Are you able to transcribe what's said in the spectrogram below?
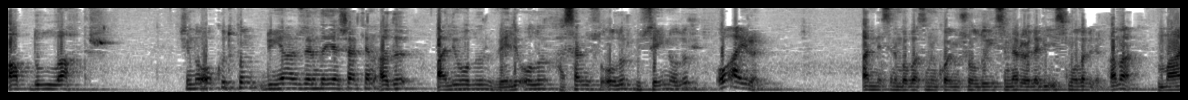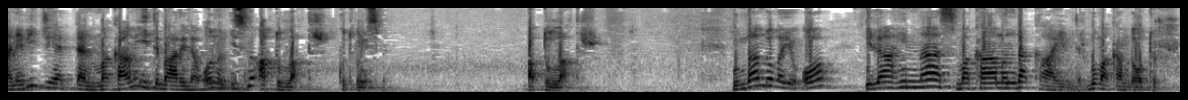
Abdullah'tır. Şimdi o kutbun dünya üzerinde yaşarken adı Ali olur, Veli olur, Hasan olur, Hüseyin olur. O ayrı. Annesinin babasının koymuş olduğu isimler öyle bir ismi olabilir. Ama manevi cihetten makamı itibariyle onun ismi Abdullah'tır. Kutbun ismi. Abdullah'tır. Bundan dolayı o ilahin nas makamında kaimdir. Bu makamda oturur.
